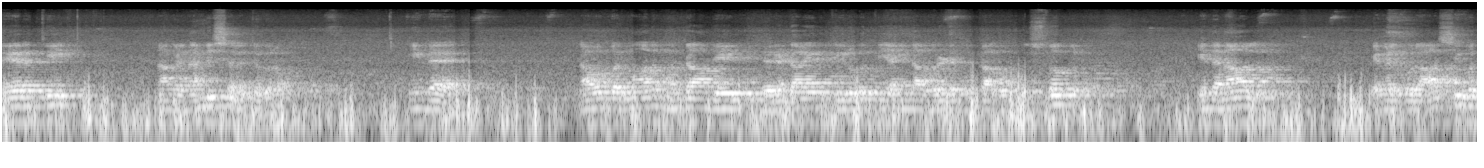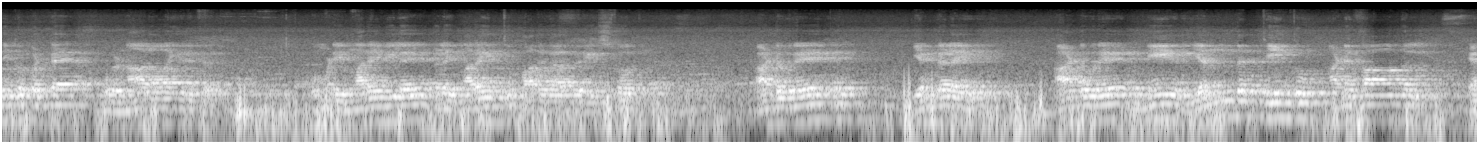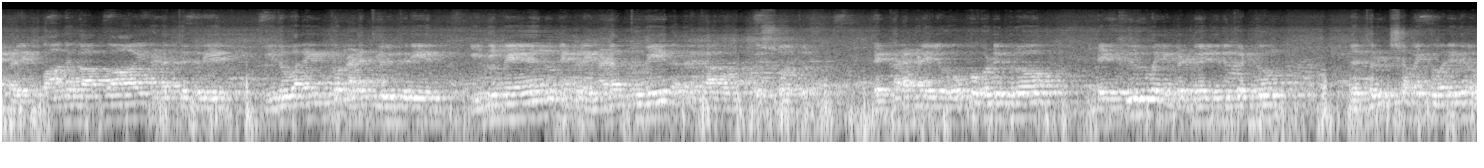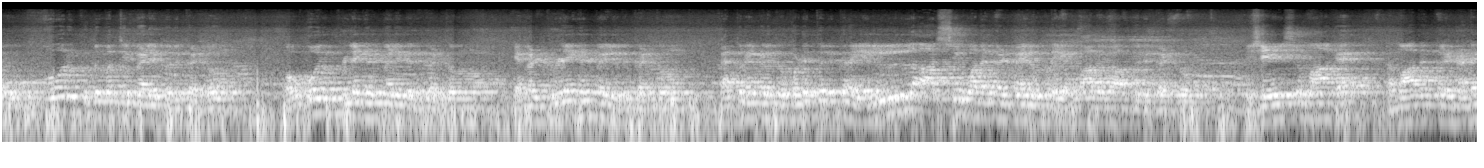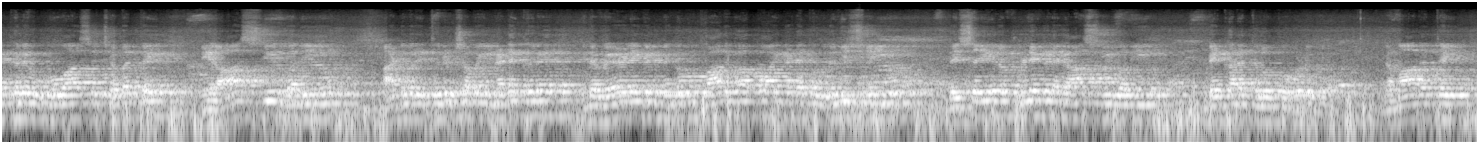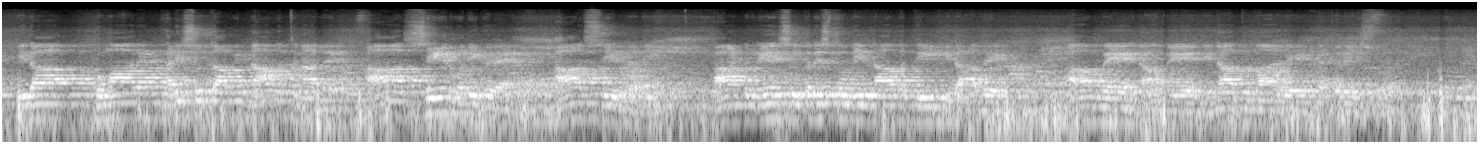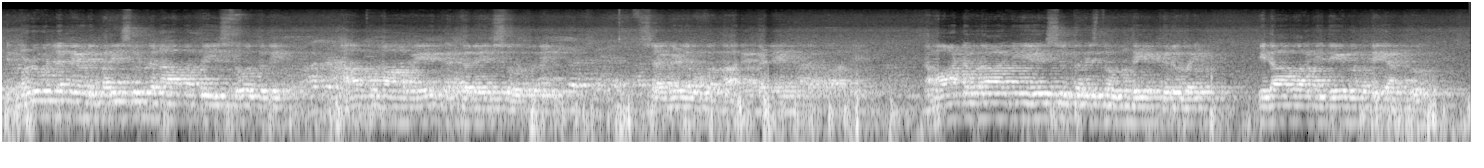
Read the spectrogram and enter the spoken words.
நேரத்தில் நாங்கள் நன்றி செலுத்துகிறோம். இந்த நவம்பர் மாதம் ஒன்றாம் தேதி இந்த ரெண்டாயிரத்தி இருபத்தி ஐந்தாம் வருடத்திற்காக ஒரு ஸ்தோத்திரம். இந்த நாள் எங்களுக்கு ஒரு ஆசீர்வதிக்கப்பட்ட ஒரு நாளாக இருக்கிறது. உம்முடைய மறைவிலே எங்களை மறைத்து பாதுகாக்கிறேன் ஆண்டவரே எங்களை ஆண்டவரே நீர் எந்த தீங்கும் அணுகாமல் எங்களை பாதுகாப்பாய் நடத்துகிறீர். இதுவரைக்கும் நடத்தியிருக்கிறீர். இனிமேலும் எங்களை நடத்துவீர். அதற்காக உங்களுக்கு சோதனம் கரங்களில் ஒப்பு கொடுக்கிறோம் இந்த எங்கள் மேல் இருக்கட்டும். இந்த திருச்சபைக்கு வருகிற ஒவ்வொரு குடும்பத்தின் மேலும் இருக்கட்டும். ஒவ்வொரு பிள்ளைகள் மேலும் இருக்கட்டும். எங்கள் பிள்ளைகள் மேல் இருக்கட்டும். கர்த்தர் கொடுத்திருக்கிற எல்லா ஆசீர்வாதங்கள் மேலும் பாதுகாப்பு இருக்கட்டும். விசேஷமாக மாதங்களில் நடக்கிற உபவாச ஜெபத்தை நீர் ஆசீர்வதியும். ஆண்டவரை திருச்சபையில் நடக்கிற இந்த வேலைகள் மிகவும் பாதுகாப்பாய் நடக்க உதவி செய்யும். இதை செய்கிற பிள்ளைகளை ஆசீர்வதியும். உடைய கரத்தில் ஒப்பு கொடுக்கிறோம். இந்த மாதத்தை பிதா குமாரன் பரிசுத்தாவின் நாமத்தினால ஆசீர்வதிக்கிற ஆசீர்வதி. ஆண்டு இயேசு கிறிஸ்துவின் நாமத்தில் பிதாவே. ஆமே ஆமே நினாதுமாவே கத்தரேஸ்வரர் என் முழு உள்ளமையுடைய பரிசுத்த நாமத்தை ஸ்தோத்திரி ஆத்மாவே கத்தரை ஸ்தோத்திரி சகல உபகாரங்களே மறவாதே. நம் ஆண்டவராகிய இயேசு கிறிஸ்துவனுடைய கிருபை பிதாவாகி தேவனுடைய அன்பு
